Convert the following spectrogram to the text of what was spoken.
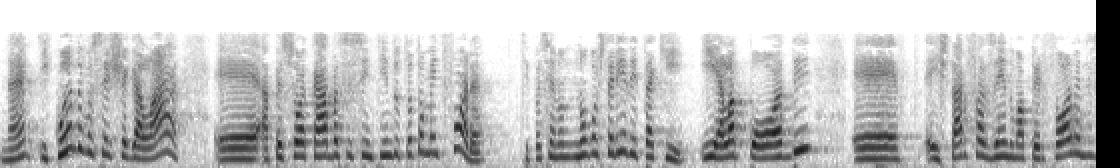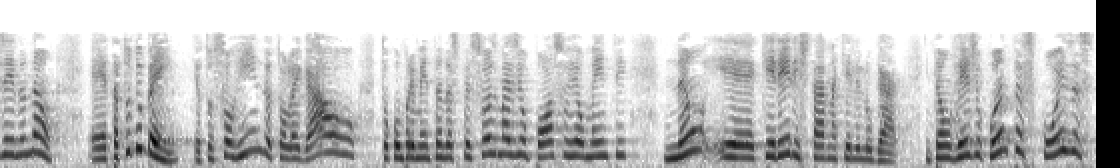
Né? E quando você chega lá, é, a pessoa acaba se sentindo totalmente fora. Tipo assim, não, não gostaria de estar aqui. E ela pode é, estar fazendo uma performance dizendo, não, é, tudo bem, eu estou sorrindo, eu estou legal, estou cumprimentando as pessoas, mas eu posso realmente não é, querer estar naquele lugar. Então vejo quantas coisas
